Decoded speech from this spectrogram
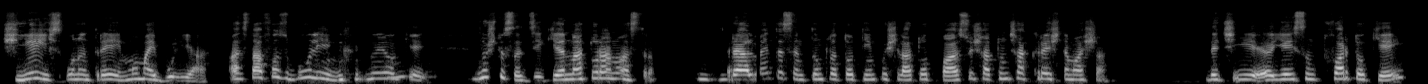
Și ei își spun între ei, nu mai bulia. Asta a fost bullying, nu e ok. Nu știu să zic, e natura noastră. Mhm. Realmente se întâmplă tot timpul și la tot pasul și atunci creștem așa. Deci ei sunt foarte ok,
